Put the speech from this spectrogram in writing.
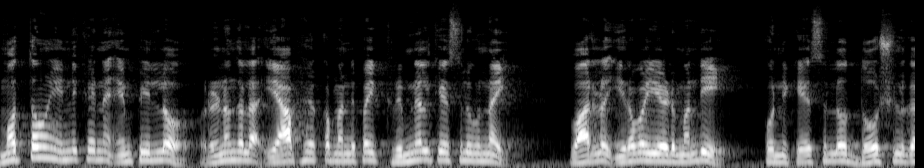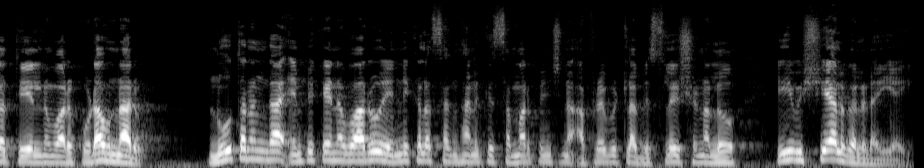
మొత్తం ఎన్నికైన ఎంపీల్లో రెండు వందల యాభై ఒక్క మందిపై క్రిమినల్ కేసులు ఉన్నాయి. వారిలో ఇరవై ఏడు మంది కొన్ని కేసుల్లో దోషులుగా తేలిన వారు కూడా ఉన్నారు. నూతనంగా ఎంపికైన వారు ఎన్నికల సంఘానికి సమర్పించిన అఫిడవిట్ల విశ్లేషణలో ఈ విషయాలు వెల్లడయ్యాయి.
